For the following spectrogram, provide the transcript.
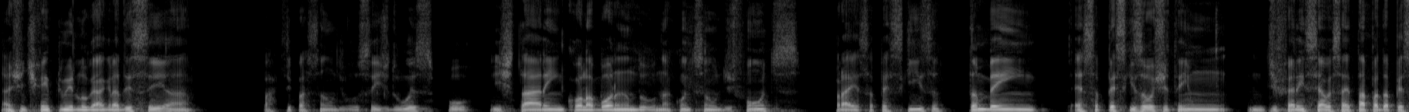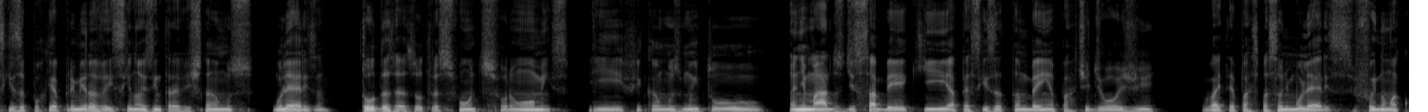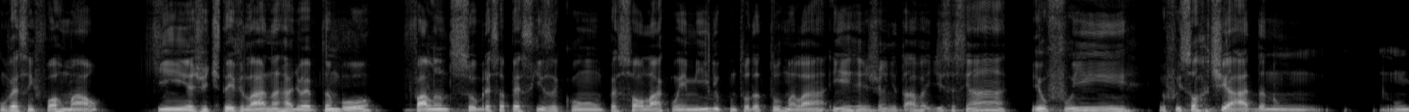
A gente quer em primeiro lugar agradecer a participação de vocês duas por estarem colaborando na condição de fontes para essa pesquisa. Também essa pesquisa hoje tem um diferencial, essa etapa da pesquisa, porque é a primeira vez que nós entrevistamos mulheres. Né? Todas as outras fontes foram homens. E ficamos muito animados de saber que a pesquisa também, a partir de hoje, vai ter participação de mulheres. Fui numa conversa informal que a gente teve lá na Rádio Web Tambor, falando sobre essa pesquisa com o pessoal lá, com o Emílio, com toda a turma lá, e Rejane estava e disse assim: "Ah, eu fui eu fui sorteada num,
